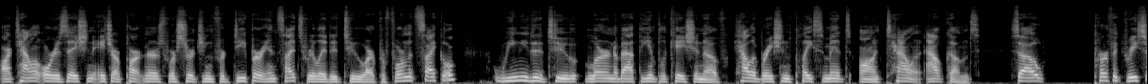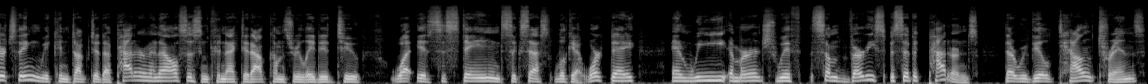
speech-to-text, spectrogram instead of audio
our talent organization HR partners were searching for deeper insights related to our performance cycle. We needed to learn about the implication of calibration placement on talent outcomes. So, perfect research thing, we conducted a pattern analysis and connected outcomes related to what is sustained success look at Workday. And we emerged with some very specific patterns that revealed talent trends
